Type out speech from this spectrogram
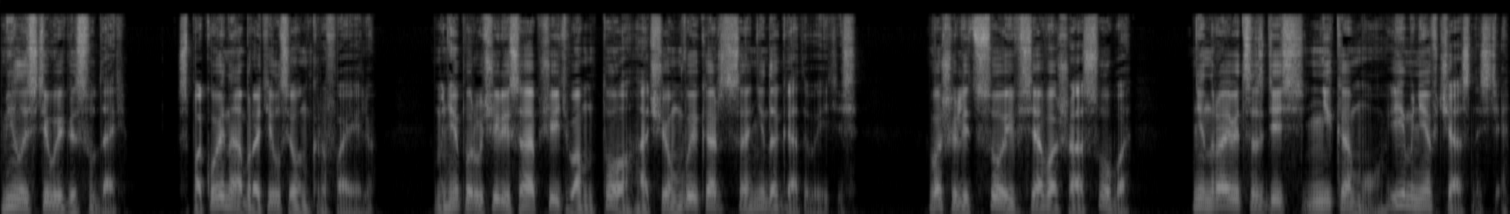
«Милостивый государь», — спокойно обратился он к Рафаэлю, мне поручили сообщить вам то, о чем вы, кажется, не догадываетесь. Ваше лицо и вся ваша особа не нравится здесь никому, и мне в частности.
